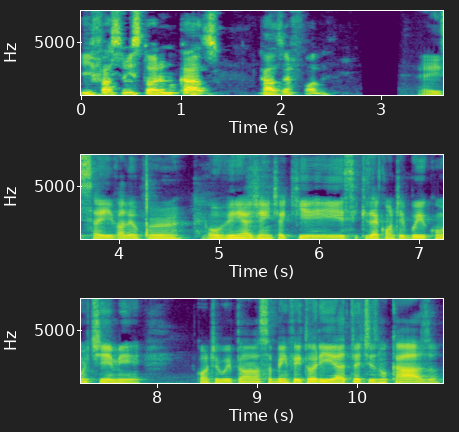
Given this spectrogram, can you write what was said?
e façam história no caso. Caso é foda. É isso aí, valeu por ouvirem a gente aqui. E se quiser contribuir com o time, contribui pela nossa benfeitoria, Atletismo Caso.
